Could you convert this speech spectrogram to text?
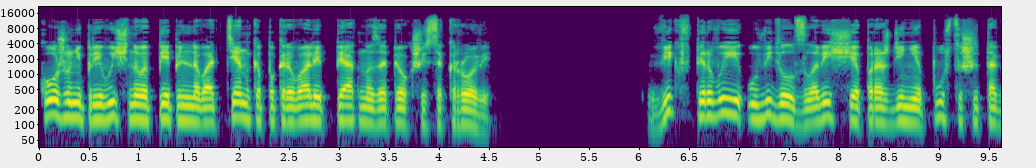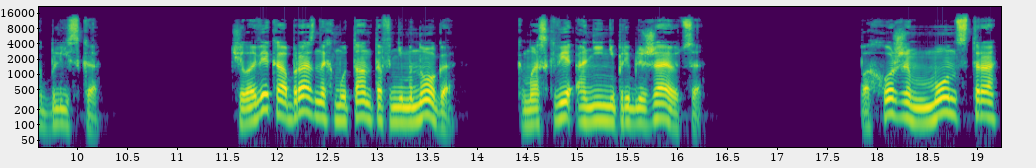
кожу непривычного пепельного оттенка покрывали пятна запекшейся крови. Вик впервые увидел зловещее порождение пустоши так близко. Человекообразных мутантов немного, к Москве они не приближаются. Похоже, монстра,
